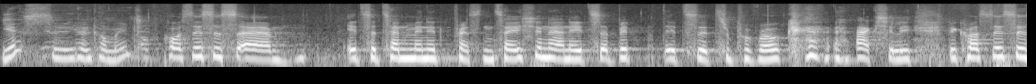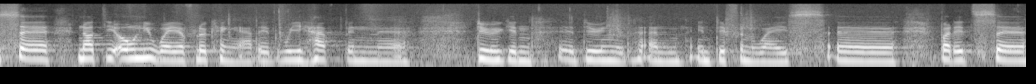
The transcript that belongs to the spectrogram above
Yes, so you can comment. Of course, this is um, it's a 10-minute presentation, and it's a bit it's uh, to provoke actually, because this is uh, not the only way of looking at it. We have been uh, doing it, uh, doing it and in different ways, uh, but it's uh,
